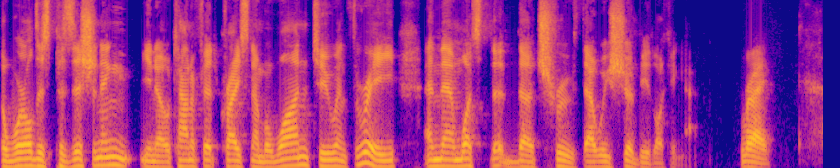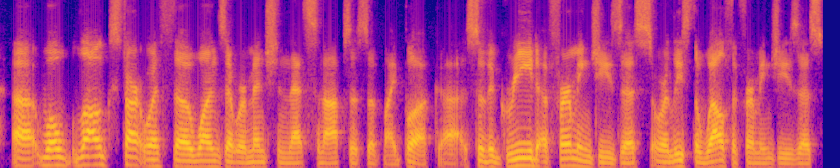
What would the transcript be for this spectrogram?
the world is positioning, you know, counterfeit Christ number one, two, and three, and then what's the, the truth that we should be looking at. Right. Uh, well, I'll start with the ones that were mentioned in that synopsis of my book. Uh, so, the greed affirming Jesus, or at least the wealth affirming Jesus,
